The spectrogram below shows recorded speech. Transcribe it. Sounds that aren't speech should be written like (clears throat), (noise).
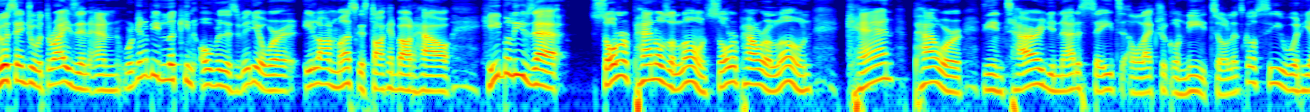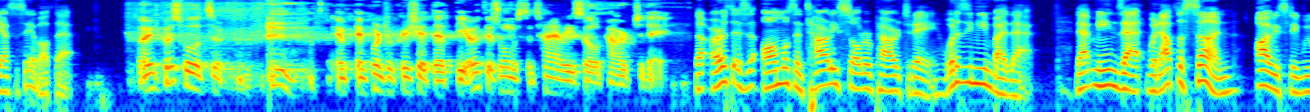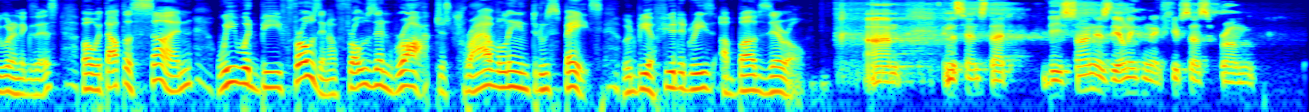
Louis Angel with Ryzen, and we're going to be looking over this video where Elon Musk is talking about how he believes that solar panels alone, solar power alone, can power the entire United States electrical need. So let's go see what he has to say about that. I mean, first of all, it's uh, (clears throat) important to appreciate that the Earth is almost entirely solar powered today. The Earth is almost entirely solar powered today. What does he mean by that? That means that without the sun, obviously we wouldn't exist, but without the sun, we would be frozen, a frozen rock just traveling through space. It would be a few degrees above zero. Um, in the sense that the sun is the only thing that keeps us from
